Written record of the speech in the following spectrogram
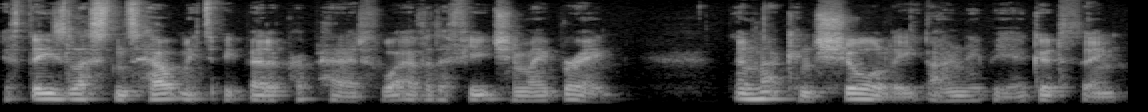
If these lessons help me to be better prepared for whatever the future may bring, then that can surely only be a good thing.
